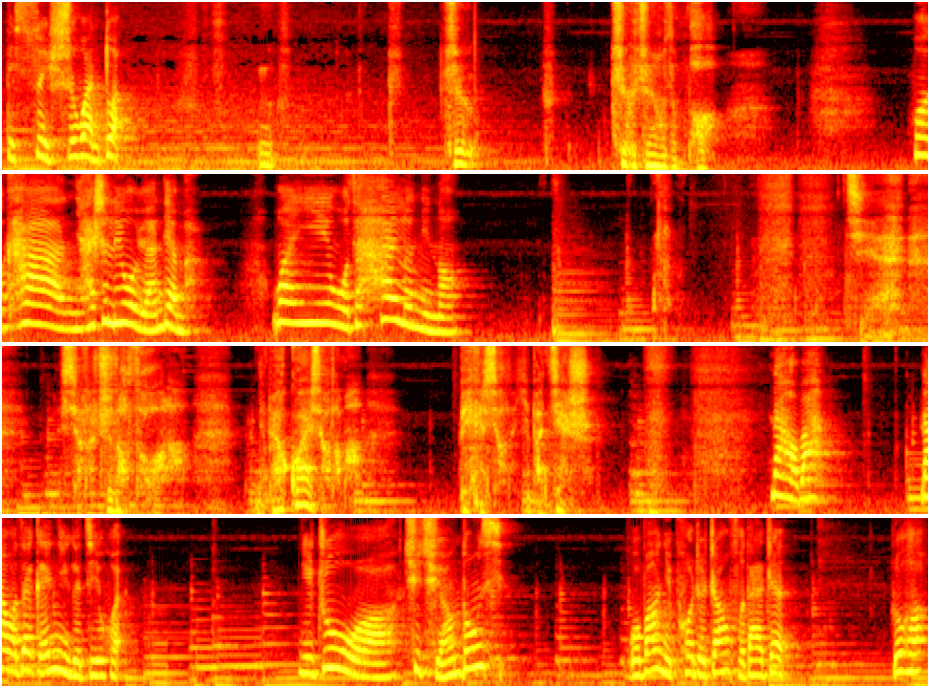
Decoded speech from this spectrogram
被碎尸万段。那这个，这个针要怎么破？我看你还是离我远点吧，万一我再害了你呢？姐，小的知道错了，你不要怪小的嘛，别跟小的一般见识。那好吧，那我再给你一个机会，你助我去取样东西，我帮你破这张府大阵，如何？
